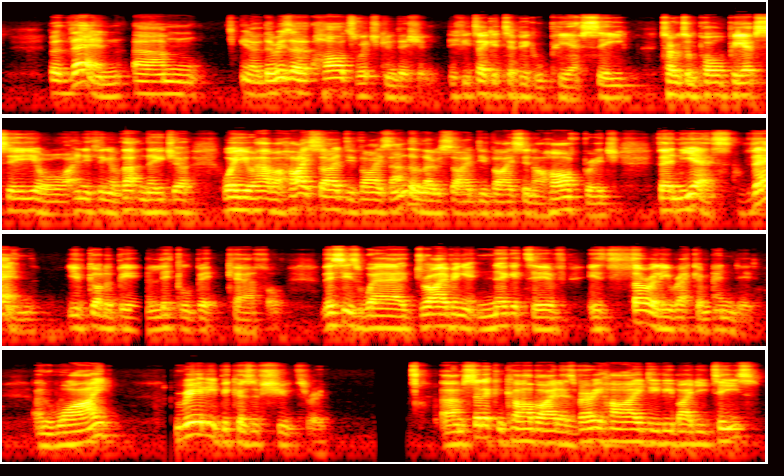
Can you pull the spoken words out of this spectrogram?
But then, um, you know, there is a hard switch condition. If you take a typical PFC, totem pole PFC or anything of that nature, where you have a high side device and a low side device in a half bridge, then yes, then you've got to be a little bit careful. This is where driving it negative is thoroughly recommended. And why? Really because of shoot through. Um, silicon carbide has very high dV by dTs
